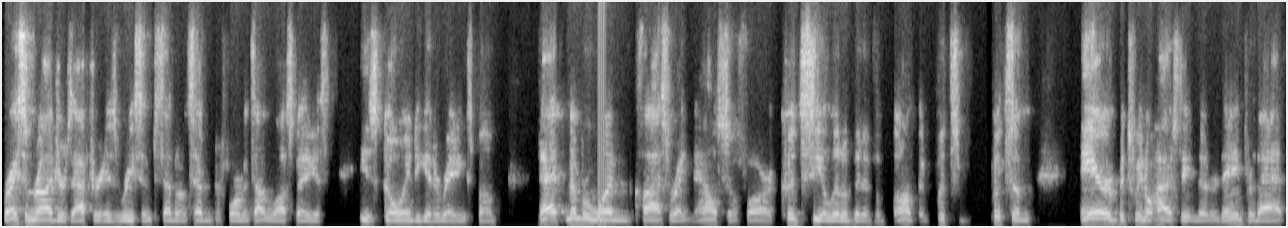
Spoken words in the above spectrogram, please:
Bryson Rogers, after his recent 7 on 7 performance out in Las Vegas, is going to get a ratings bump. That number one class right now so far could see a little bit of a bump and put some put some air between Ohio State and Notre Dame for that.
